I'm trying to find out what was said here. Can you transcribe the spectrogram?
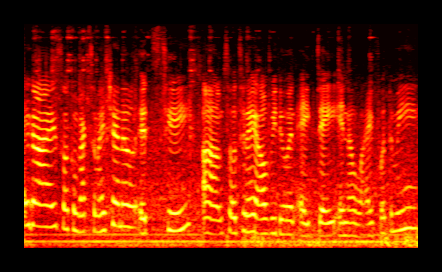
hey guys welcome back to my channel. It's t. Um so today i'll be doing a day in the life with me.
